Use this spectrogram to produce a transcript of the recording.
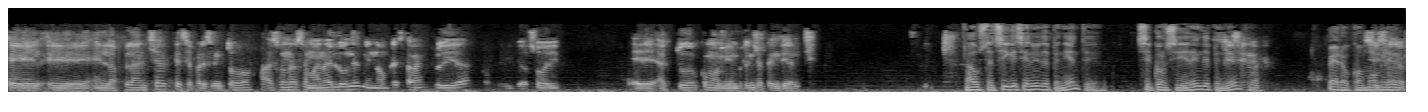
El, eh, en la plancha que se presentó hace una semana el lunes, mi nombre estaba incluida y yo soy, eh, actúo como miembro independiente. Ah, usted sigue siendo independiente. ¿Se considera Sí, independiente? señor. Pero como, Sí, mie- señor.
